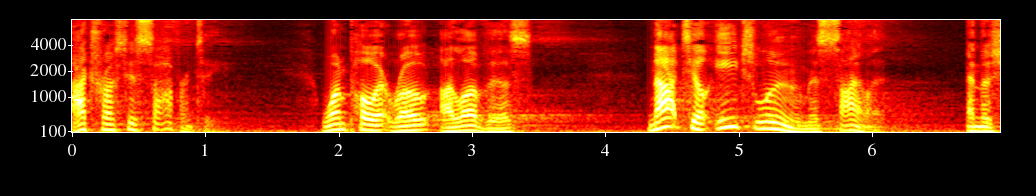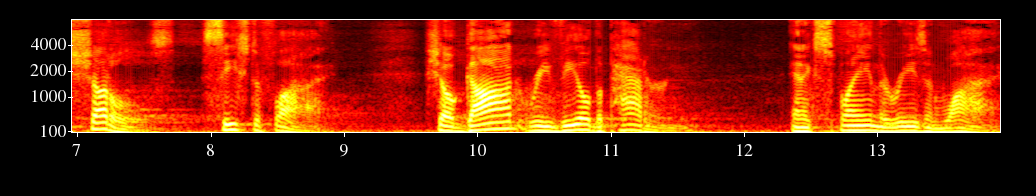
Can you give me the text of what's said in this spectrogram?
I trust his sovereignty. One poet wrote, I love this, not till each loom is silent and the shuttles cease to fly shall God reveal the pattern and explain the reason why.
